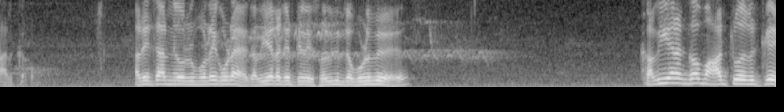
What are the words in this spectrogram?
பார்க்கிறோம். அதைத்தான் ஒரு முறை கூட கவியரங்கத்தில் சொல்கின்ற பொழுது கவியரங்கம் ஆற்றுவதற்கு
